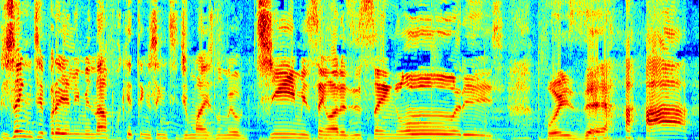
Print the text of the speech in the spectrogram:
gente para eliminar porque tem gente demais no meu time, senhoras e senhores. Pois é.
